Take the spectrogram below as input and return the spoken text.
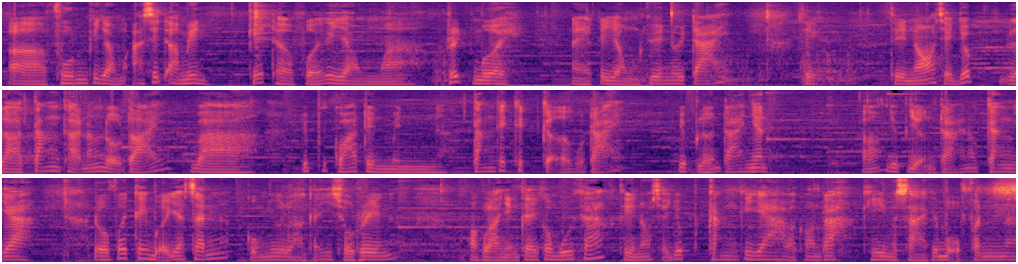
uh, phun cái dòng axit amin kết hợp với cái dòng uh, rít 10 này cái dòng chuyên nuôi trái. Thì thì nó sẽ giúp là tăng khả năng độ trái và giúp cái quá trình mình tăng cái kích cỡ của trái giúp lớn trái nhanh. Đó giúp dưỡng trái nó căng da. Đối với cây bưởi da xanh cũng như là cây sầu riêng hoặc là những cây có muối khác thì nó sẽ giúp căng cái da bà con ra. Khi mà xài cái bộ phân à,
